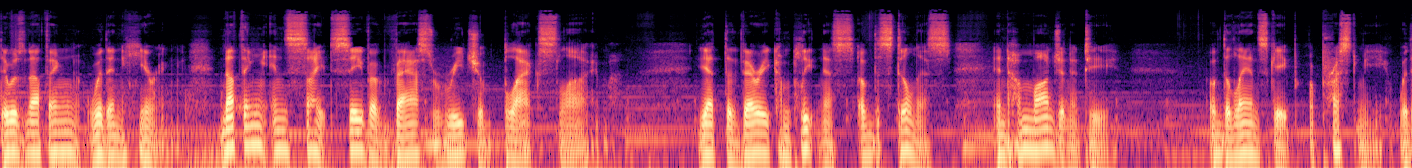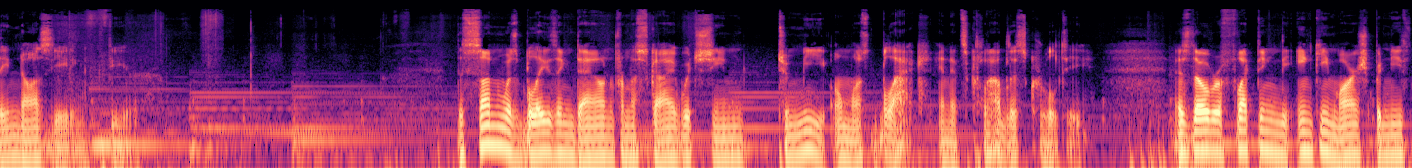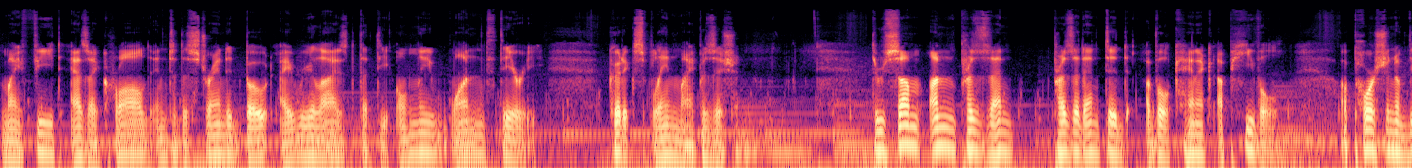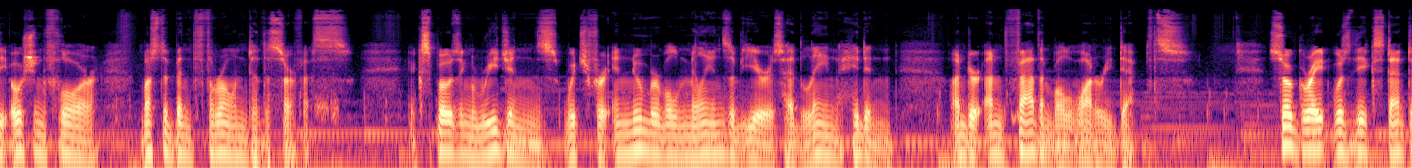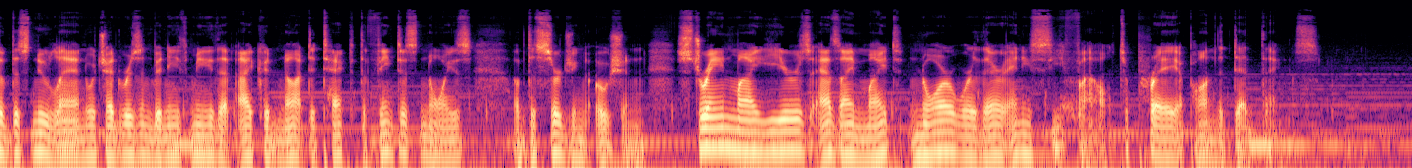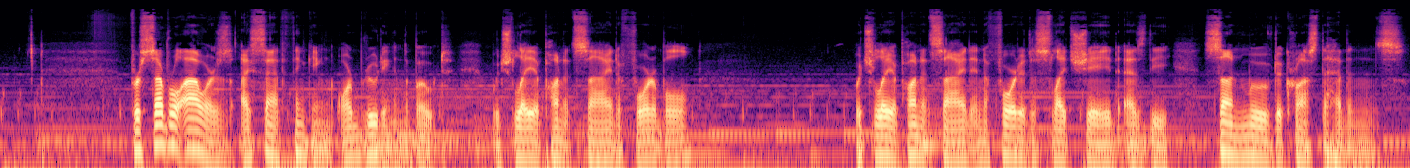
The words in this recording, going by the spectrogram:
There was nothing within hearing, nothing in sight save a vast reach of black slime. yet the very completeness of the stillness and homogeneity of the landscape oppressed me with a nauseating fear. The sun was blazing down from a sky which seemed to me almost black in its cloudless cruelty. As though reflecting the inky marsh beneath my feet as I crawled into the stranded boat, I realized that the only one theory could explain my position. Through some unprecedented volcanic upheaval, a portion of the ocean floor must have been thrown to the surface exposing regions which for innumerable millions of years had lain hidden under unfathomable watery depths. So great was the extent of this new land which had risen beneath me that I could not detect the faintest noise of the surging ocean, strain my ears as I might, nor were there any sea fowl to prey upon the dead things. For several hours I sat thinking or brooding in the boat which lay upon its side affordable which lay upon its side and afforded a slight shade as the sun moved across the heavens.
